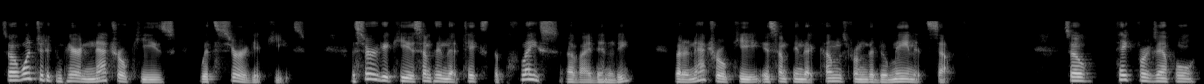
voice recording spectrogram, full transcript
So I want you to compare natural keys with surrogate keys. A surrogate key is something that takes the place of identity, but a natural key is something that comes from the domain itself. So take, for example,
